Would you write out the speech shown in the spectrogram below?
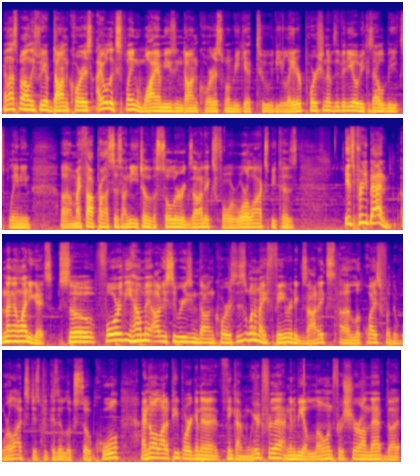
And last but not least, we have Dawn Chorus. I will explain why I'm using Dawn Chorus when we get to the later portion of the video because I will be explaining uh, my thought process on each of the solar exotics for Warlocks because it's pretty bad. I'm not gonna lie to you guys. So for the helmet, obviously we're using Dawn Chorus. This is one of my favorite exotics uh, look-wise for the Warlocks just because it looks so cool. I know a lot of people are gonna think I'm weird for that. I'm gonna be alone for sure on that, but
